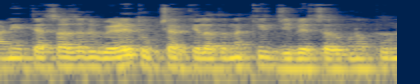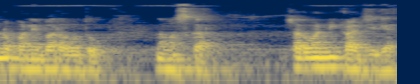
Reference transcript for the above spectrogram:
आणि त्याचा जर वेळेत उपचार केला तर नक्कीच जी बी एसचा रुग्ण पूर्णपणे बरा होतो. नमस्कार. सर्वांनी काळजी घ्या.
